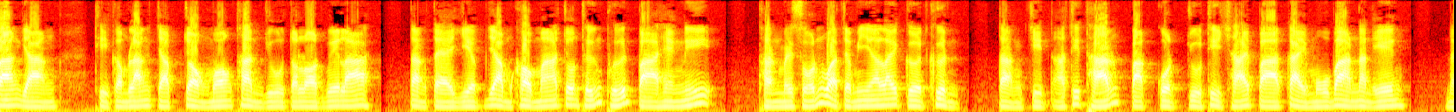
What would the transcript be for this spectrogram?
บางอย่าง ที่กำลังจับจ้องมองท่านอยู่ตลอดเวลา ตั้งแต่เหยียบย่ำเข้ามาจนถึงผืนป่าแห่งนี้ ท่านไม่สนว่าจะมีอะไรเกิดขึ้น ตั้งจิตอธิษฐานปักกดอยู่ที่ชายป่าใกล้หมู่บ้านนั่นเอง ใน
